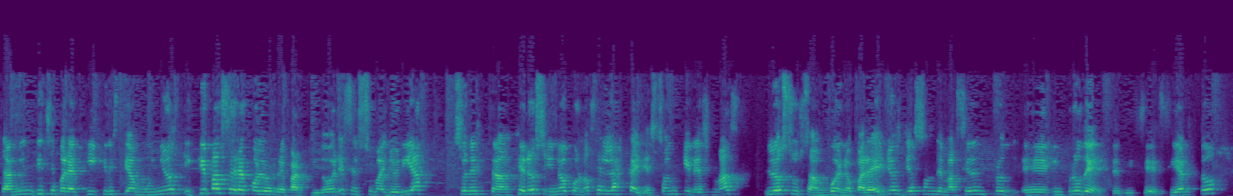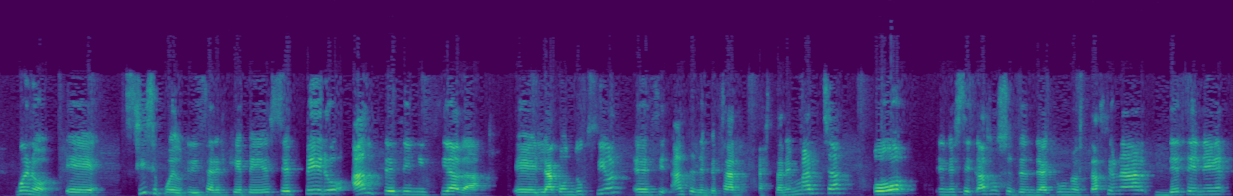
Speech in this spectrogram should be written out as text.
También dice por aquí Cristian Muñoz, ¿y qué pasará con los repartidores? En su mayoría son extranjeros y no conocen las calles, son quienes más los usan. Bueno, para ellos ya son demasiado eh, imprudentes, dice, ¿cierto? Bueno, eh, sí se puede utilizar el GPS, pero antes de iniciada eh, la conducción, es decir, antes de empezar a estar en marcha, o en este caso se tendrá que uno estacionar, detener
